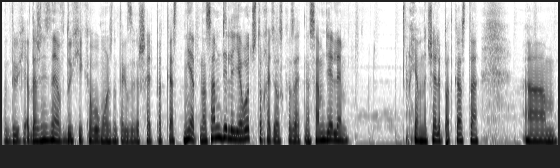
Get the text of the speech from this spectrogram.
В духе... Я даже не знаю, в духе кого можно так завершать подкаст. Нет, на самом деле я вот что хотел сказать. На самом деле я в начале подкаста ам,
